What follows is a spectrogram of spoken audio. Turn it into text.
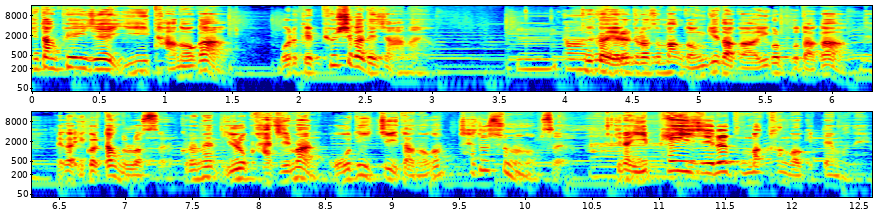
해당 페이지에 이 단어가 뭐 이렇게 표시가 되지 않아요. 음, 아, 그러니까 네. 예를 들어서 막 넘기다가 이걸 보다가 네. 내가 이걸 딱 눌렀어요. 그러면 일로 가지만 어디 있지 이 단어가 찾을 수는 없어요. 아, 그냥 이 페이지를 북마크한 거기 때문에.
